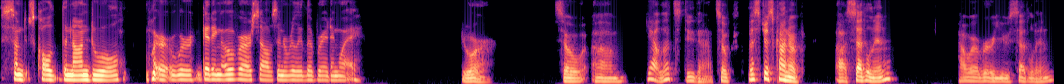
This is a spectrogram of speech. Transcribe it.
some it's called the non-dual where we're getting over ourselves in a really liberating way. Sure. So um yeah let's do that. So let's just kind of uh, settle in. However you settle in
